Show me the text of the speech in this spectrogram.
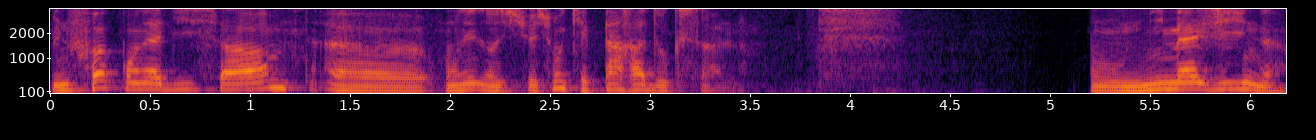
Une fois qu'on a dit ça, euh, on est dans une situation qui est paradoxale. On imagine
